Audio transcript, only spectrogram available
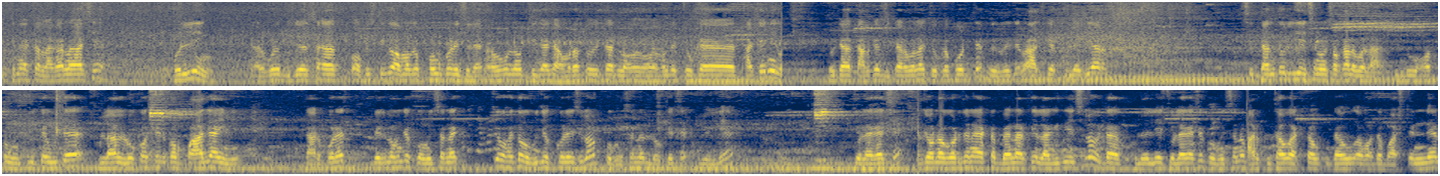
এখানে একটা লাগানো আছে, হোল্ডিং। তারপরে বিডিও স্যার অফিস থেকেও আমাকে ফোন করেছিলেন। আমি বললাম, ঠিক আছে, আমরা তো ওইটা ন- আমাদের চোখে থাকেনি। ওইটা কালকে বিকালবেলা চোখে পড়তে ভেবেছে আজকে খুলে দেওয়ার সিদ্ধান্ত নিয়েছিলাম সকালবেলা। কিন্তু অত উঁচুতে উঠে খোলার লোকও সেরকম পাওয়া যায়নি। তারপরে দেখলাম যে কমিশনারকেও হয়তো অভিযোগ করেছিল। কমিশনের লোক এসে খুলে নিয়ে চলে গেছে। জনগর্জনে একটা ব্যানারকে লাগিয়ে দিয়েছিল। ওটা খুলে নিয়ে চলে গেছে কমিশনে আর কোথাও একটাও, কোথাও আমাদের বাস স্ট্যান্ডের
